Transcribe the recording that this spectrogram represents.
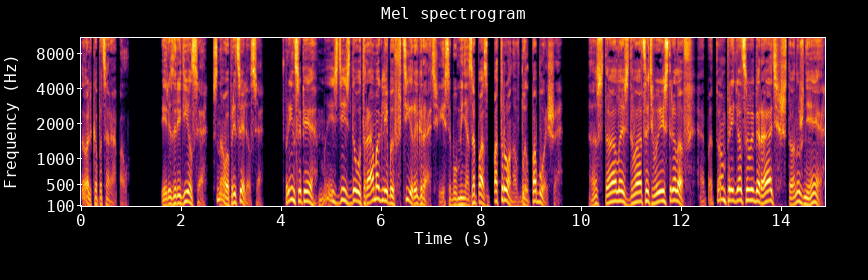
только поцарапал. Перезарядился, снова прицелился. В принципе, мы здесь до утра могли бы в тир играть, если бы у меня запас патронов был побольше. Осталось двадцать выстрелов, а потом придется выбирать, что нужнее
